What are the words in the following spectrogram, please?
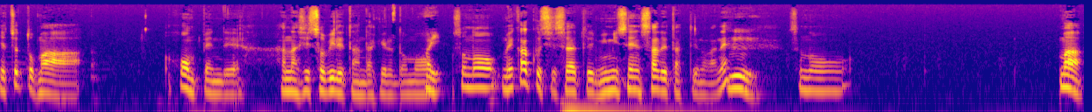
やちょっとまあ本編で話しそびれたんだけれども、はい。その目隠しされて耳栓されたっていうのがね、うん。そのまあ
